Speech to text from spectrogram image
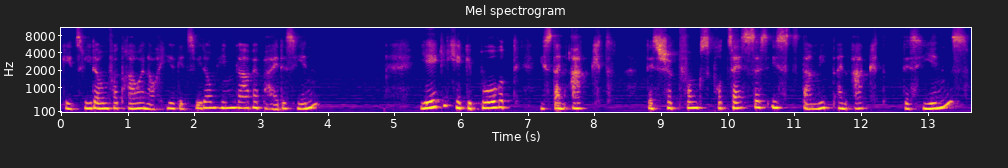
geht es wieder um Vertrauen, auch hier geht es wieder um Hingabe, beides Yin. Jegliche Geburt ist ein Akt des Schöpfungsprozesses ist damit ein Akt des Yins.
